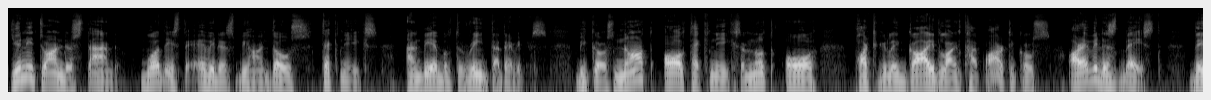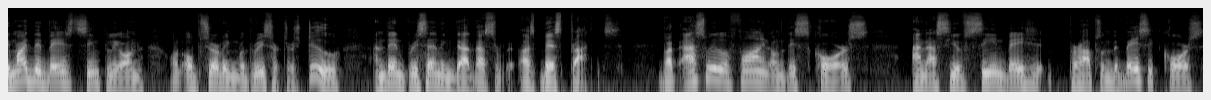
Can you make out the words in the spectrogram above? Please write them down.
You need to understand what is the evidence behind those techniques and be able to read that evidence because not all techniques and not all particularly guideline type articles are evidence based. They might be based simply on, on observing what researchers do and then presenting that as, as best practice. But as we will find on this course, and as you've seen basic, perhaps on the basic course,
